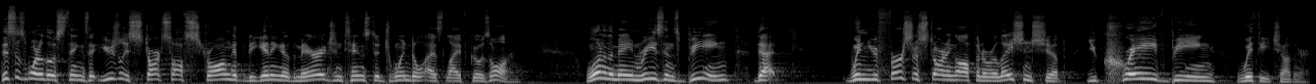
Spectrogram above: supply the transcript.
this is one of those things that usually starts off strong at the beginning of the marriage and tends to dwindle as life goes on. One of the main reasons being that when you first are starting off in a relationship, you crave being with each other.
